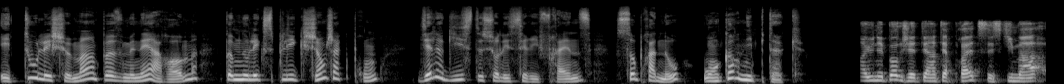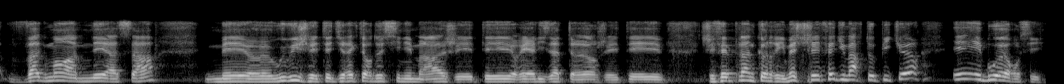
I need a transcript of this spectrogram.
Et tous les chemins peuvent mener à Rome, comme nous l'explique Jean-Jacques Pron, dialoguiste sur les séries Friends, Soprano ou encore Nip Tuck. À une époque, j'étais interprète, c'est ce qui m'a vaguement amené à ça. Mais euh, oui, oui, j'ai été directeur de cinéma, j'ai été réalisateur, j'ai été, j'ai fait plein de conneries. Mais j'ai fait du marteau-piqueur et éboueur aussi.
